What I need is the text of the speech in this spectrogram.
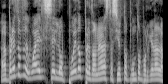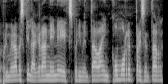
A Breath of the Wild se lo puedo perdonar hasta cierto punto porque era la primera vez que la gran N experimentaba en cómo representar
